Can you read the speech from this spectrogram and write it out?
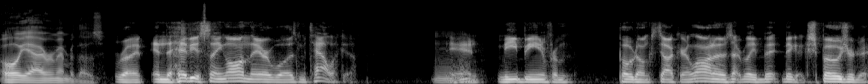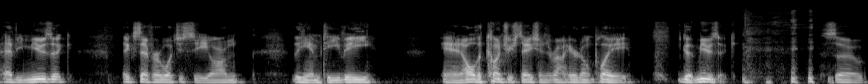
Oh yeah, I remember those. Right, and the heaviest thing on there was Metallica. Mm-hmm. And me being from Podunk, South Carolina, there's not really big, big exposure to heavy music, except for what you see on the MTV. And all the country stations around here don't play good music. so,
